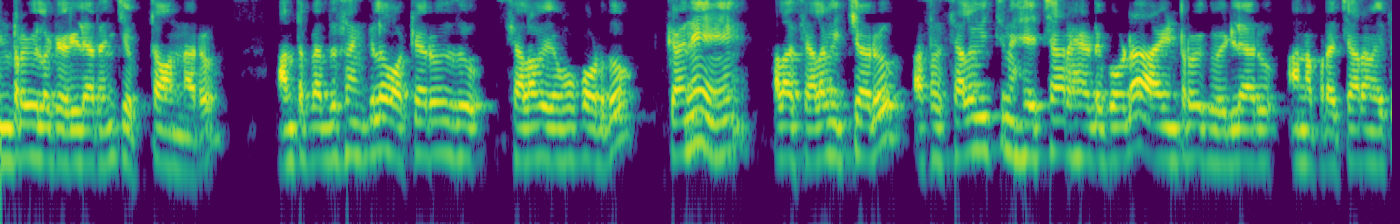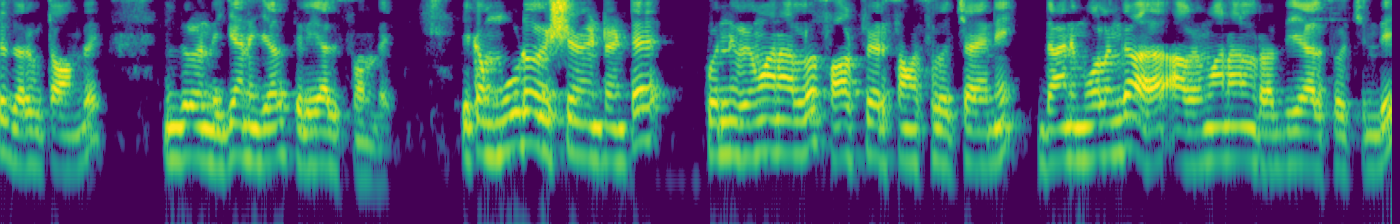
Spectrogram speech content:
ఇంటర్వ్యూలకు వెళ్ళారని చెప్తా ఉన్నారు. అంత పెద్ద సంఖ్యలో ఒకే రోజు సెలవు ఇవ్వకూడదు. కానీ అలా సెలవు ఇచ్చారు. అసలు సెలవు ఇచ్చిన హెచ్ఆర్ హెడ్ కూడా ఆ ఇంటర్వ్యూకి వెళ్ళారు అన్న ప్రచారం అయితే జరుగుతూ ఉంది. ఇందులో నిజానిజాలు తెలియాల్సి ఉంది. ఇక మూడో విషయం ఏంటంటే కొన్ని విమానాల్లో సాఫ్ట్వేర్ సమస్యలు వచ్చాయని దాని మూలంగా ఆ విమానాలను రద్దు చేయాల్సి వచ్చింది.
